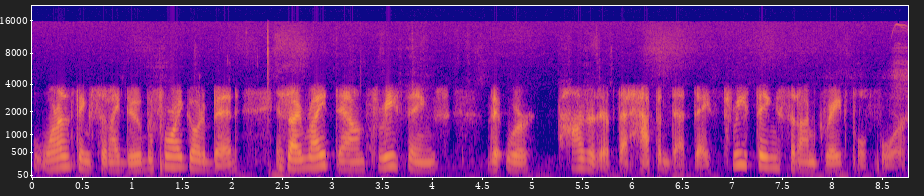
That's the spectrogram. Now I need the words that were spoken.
One of the things that I do before I go to bed is I write down three things that were positive that happened that day, three things that I'm grateful for.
